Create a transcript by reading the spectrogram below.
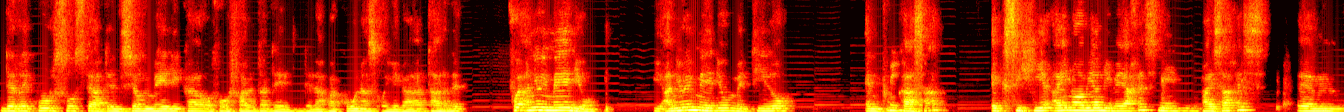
de recursos de atención médica o por falta de, de, las vacunas o llegada tarde, fue año y medio. Y año y medio metido en tu casa, exigía, ahí no había ni viajes ni paisajes, em,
